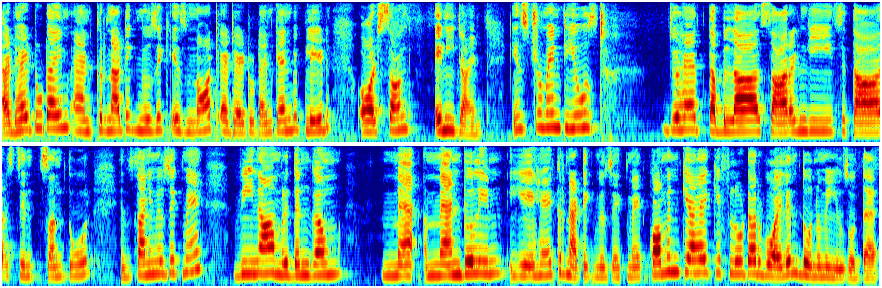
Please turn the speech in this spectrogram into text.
adhere to time and Carnatic music is not adhere to time can be played और sung any time instrument use जो है तबला, सारंगी, सितार संतूर, हिंदुस्तानी म्यूज़िक में, वीणा, मृदंगम मैंडोलिन ये है कर्नाटिक म्यूज़िक में। कॉमन क्या है कि फ्लूट और वॉयलिन दोनों में यूज़ होता है।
